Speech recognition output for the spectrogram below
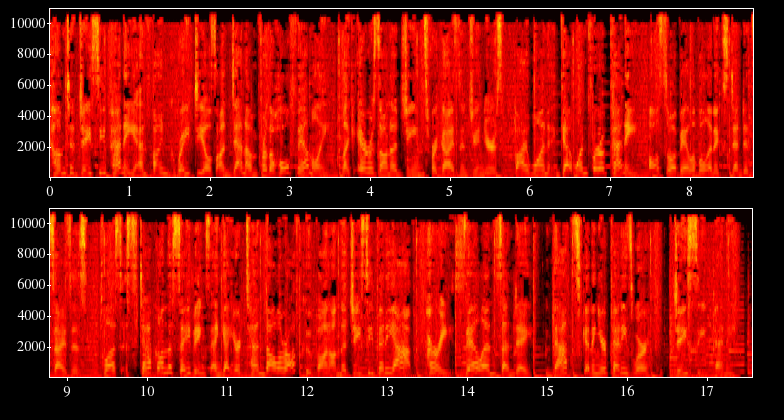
Come to JCPenney and find great deals on denim for the whole family. Like Arizona jeans for guys and juniors. Buy one, get one for a penny. Also available in extended sizes. Plus, stack on the savings and get your $10 off coupon on the JCPenney app. Hurry, sale ends Sunday. That's getting your pennies worth. JCPenney.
